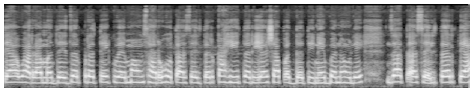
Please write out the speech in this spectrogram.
त्या वारामध्ये जर प्रत्येक वेळ मांसाहार होत असेल तर काहीतरी अशा पद्धतीने बनवले जात असेल तर त्या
